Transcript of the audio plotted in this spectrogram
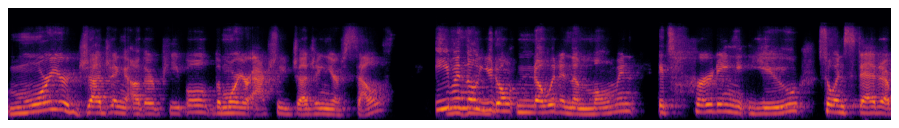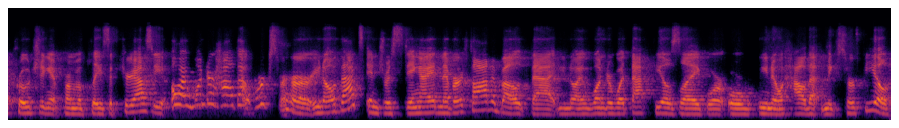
more you're judging other people, the more you're actually judging yourself. Even mm-hmm. though you don't know it in the moment, it's hurting you. So instead approaching it from a place of curiosity, oh, I wonder how that works for her. You know, that's interesting. I had never thought about that. You know, I wonder what that feels like or or you know how that makes her feel.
